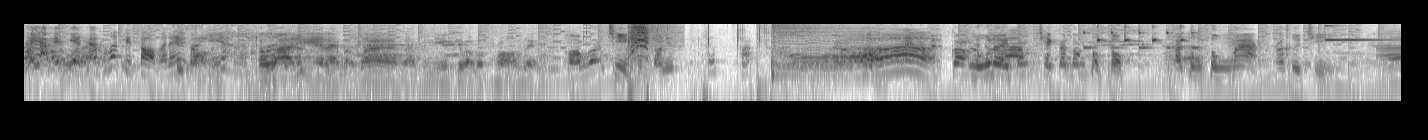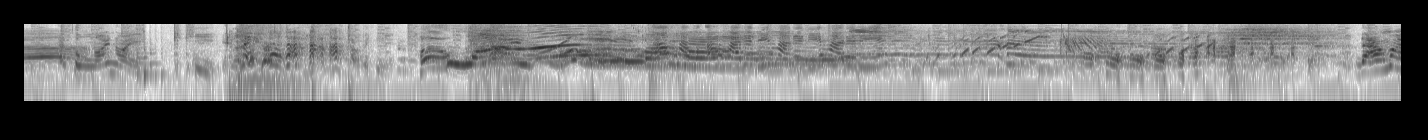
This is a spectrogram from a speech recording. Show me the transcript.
ถ้าอยากให้เปลี่ยนแพมเพิร์สติดต่อมาได้ติดต่อไหมเพราะว่านี่อะไรแบบว่าหลังจากนี้ก็คือแบบว่าพร้อมเลยเหรอพร้อมก็ฉีกผมตอนนี้เออก็รู้เลยต้องเช็คก็ต้องตบตบๆถ้าตุงตุงๆมากก็คือฉี่เออถ้าตุงน้อยหน่อย ขี่เอาไปขี่เอาหาเอาหาเดี๋ยวนี้หาเดี๋ยวนี้หาเดี๋ยวนี้ดราม่า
